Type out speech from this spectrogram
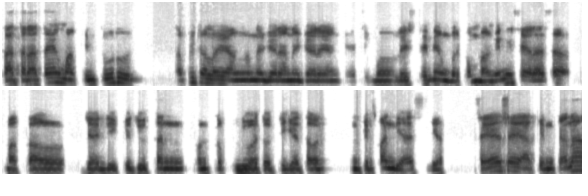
rata-rata yang makin turun tapi kalau yang negara-negara yang kayak Timor Leste yang berkembang ini saya rasa bakal jadi kejutan untuk dua atau tiga tahun ke depan di Asia saya saya yakin karena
